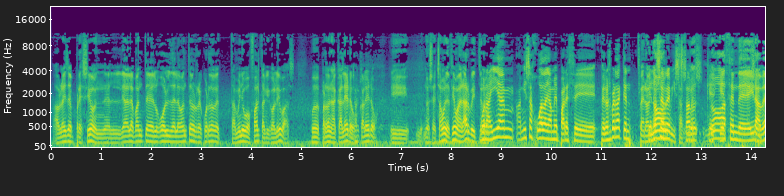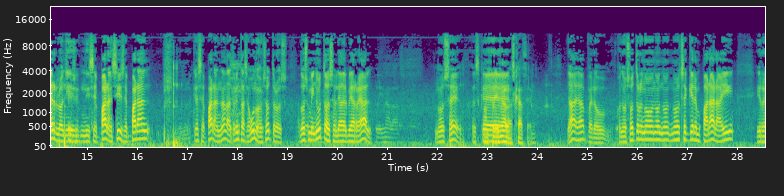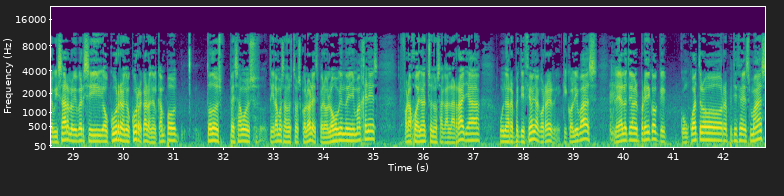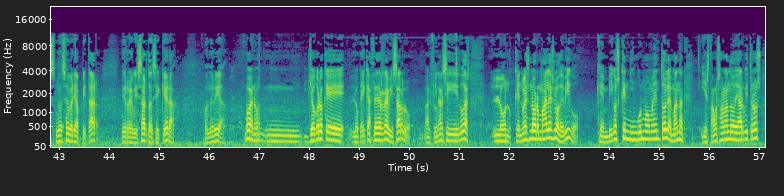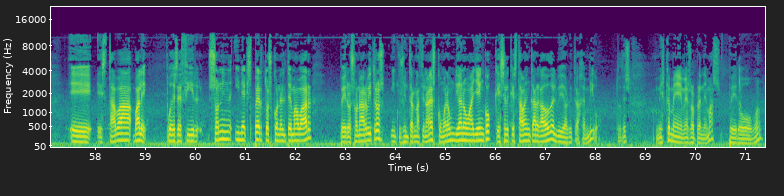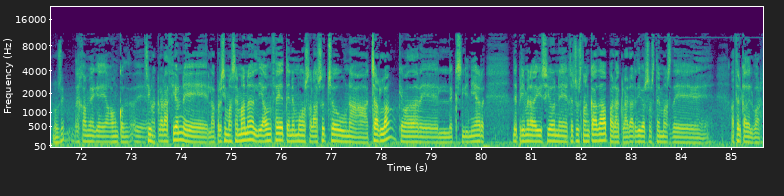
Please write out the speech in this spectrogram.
Habláis de presión. El día de Levante, el gol de Levante, os recuerdo que también hubo falta, Kiko Olivas. Bueno, perdón, a Calero. Al Calero. Y nos echamos encima del árbitro. Bueno, ahí a, a mí esa jugada ya me parece... Pero es verdad que, pero que no, se revisa, ¿sabes? No, Que- no que- hacen de ir sí, a verlo, ni, sí, sí. ni se paran, sí, se paran. ¿Qué se paran? Nada, 30 segundos nosotros. Dos minutos el día del Villarreal. No sé, es que. Amplinadas que hacen. Ya, ya, pero con nosotros no, no, no, no se quieren parar ahí y revisarlo y ver si ocurre o no ocurre. Claro, en el campo todos pesamos, tiramos a nuestros colores, pero luego viendo imágenes, fuera de Nacho nos sacan la raya, una repetición y a correr. Y Kiko Olivas, leía lo tiene en el periódico que con cuatro repeticiones más no se debería pitar, ni revisar tan siquiera. Pondría. Bueno, mm, yo creo que lo que hay que hacer es revisarlo. Al final, si dudas, lo que no es normal es lo de Vigo. Que en Vigo es que en ningún momento le mandan. Y estamos hablando de árbitros. eh, estaba. Vale, puedes decir, son in- inexpertos con el tema VAR, pero son árbitros, incluso internacionales, como era un Diano Mayenko, que es el que estaba encargado del videoarbitraje en Vigo. Entonces, a mí es que me, me sorprende más. Pero, bueno, no sé. Déjame que haga un eh, Sí. una aclaración. Eh, la próxima semana, el día 11, tenemos a las 8 una charla que va a dar el ex linier de Primera División eh, Jesús Zancada para aclarar diversos temas de acerca del VAR,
